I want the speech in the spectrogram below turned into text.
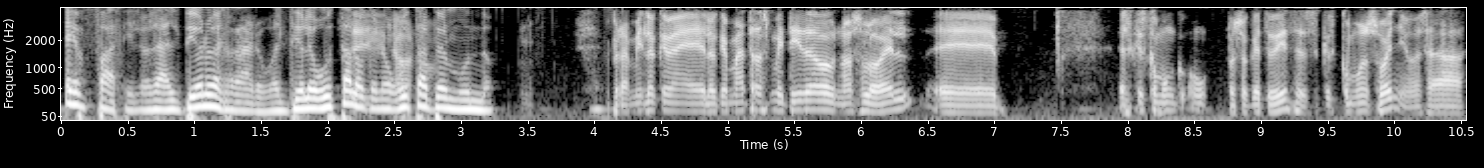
es fácil. O sea, el tío no es raro. El tío le gusta lo que nos gusta a todo el mundo. Pero a mí lo que me, lo que me ha transmitido, no solo él, eh, es que es como un, pues lo que tú dices, que es como un sueño. O sea,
